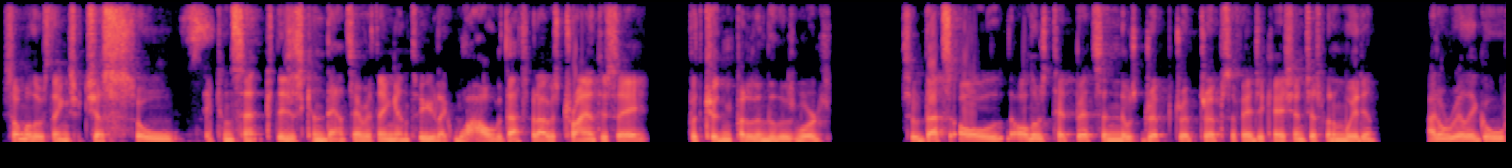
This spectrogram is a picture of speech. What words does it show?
Some of those things are just so consent. They just condense everything into you're Like, wow, that's what I was trying to say, but couldn't put it into those words. So that's all. All those tidbits and those drip, drip, drips of education. Just when I'm waiting, I don't really go.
